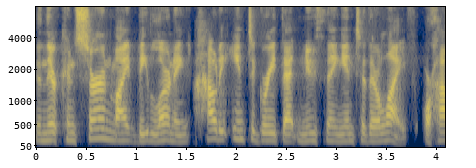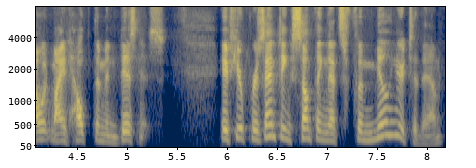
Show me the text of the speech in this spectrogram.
then their concern might be learning how to integrate that new thing into their life or how it might help them in business. If you're presenting something that's familiar to them,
